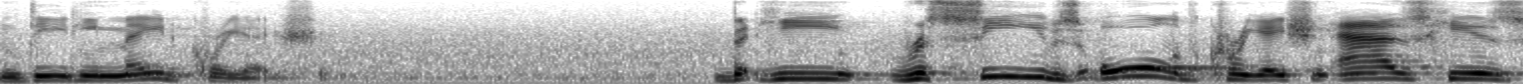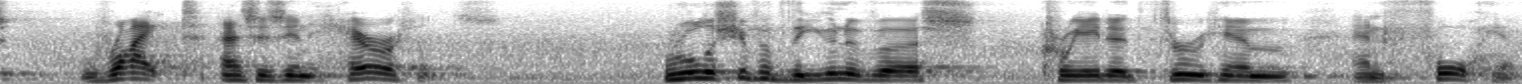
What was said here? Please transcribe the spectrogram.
Indeed, he made creation. But he receives all of creation as his right, as his inheritance. Rulership of the universe created through him and for him.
